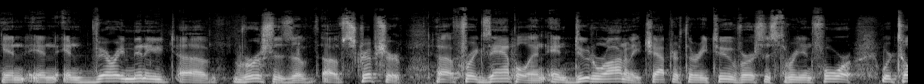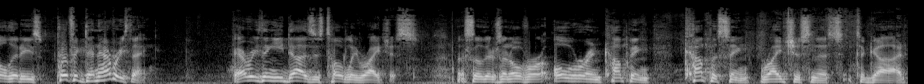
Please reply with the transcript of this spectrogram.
in, in, in very many uh, verses of, of Scripture. Uh, for example, in, in Deuteronomy chapter 32, verses 3 and 4, we're told that He's perfect in everything. Everything he does is totally righteous. So there's an over over encompassing compassing righteousness to God.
